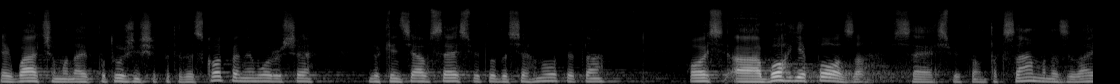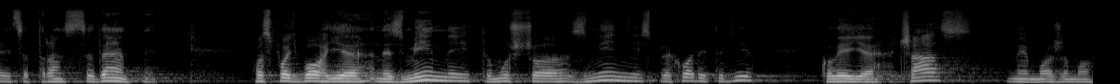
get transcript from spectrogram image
як бачимо, найпотужніші телескопи не можуть ще до кінця Всесвіту досягнути. Та ось, А Бог є поза Всесвітом, так само називається трансцендентний. Господь Бог є незмінний, тому що змінність приходить тоді, коли є час, ми можемо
